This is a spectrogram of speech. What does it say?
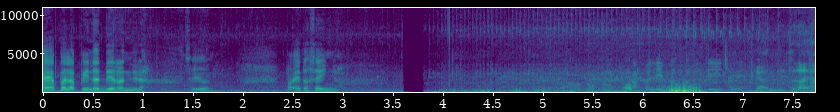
kaya pala pinadiran nila. So yun. Pakita sa inyo. Hop. Papalipat ako dito eh. Yan, dito tayo.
